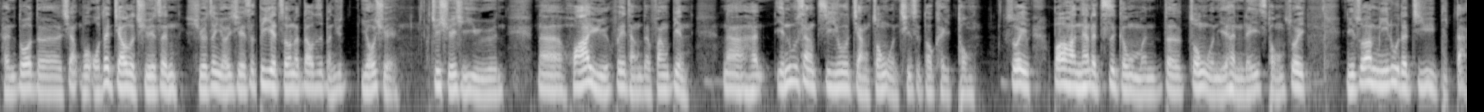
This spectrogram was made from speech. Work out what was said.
很多的像我我在教的学生，学生有一些是毕业之后呢到日本去游学。去学习语言，那华语非常的方便，那很沿路上几乎讲中文，其实都可以通，所以包含它的字跟我们的中文也很雷同，所以你说要迷路的几率不大，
